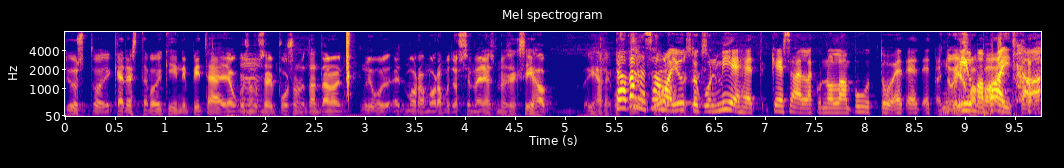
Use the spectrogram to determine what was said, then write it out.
just voi, kädestä voi kiinni pitää ja jonkun mm. semmoisen pusun, että antaa noin, juu, että moro moro, mutta jos se menee semmoiseksi ihan, ihan niin Tämä on vähän sama juttu kuin miehet kesällä, kun ollaan puhuttu, että et, et, niin no kuin ilman ilman paitaa.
